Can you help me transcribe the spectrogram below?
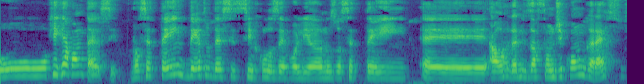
O que que acontece? Você tem dentro desses círculos evolianos, você tem é, a organização de congressos.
